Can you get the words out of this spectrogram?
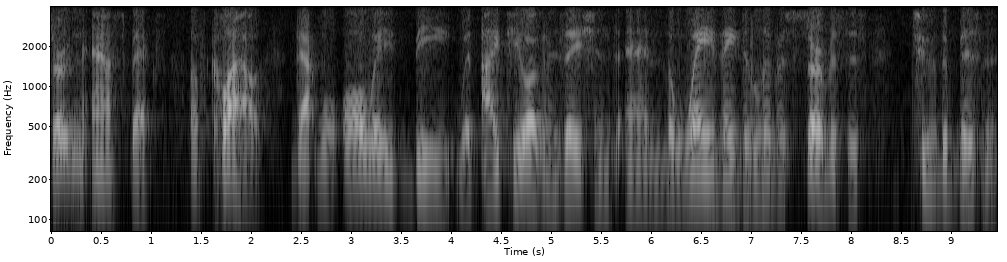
certain aspects of cloud that will always be with IT organizations and the way they deliver services to the business.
